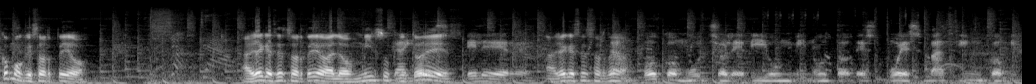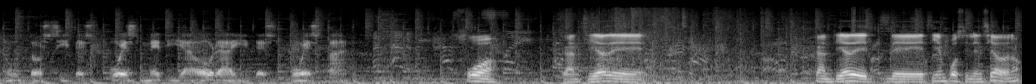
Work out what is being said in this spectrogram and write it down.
¿Cómo que sorteo? Habría que hacer sorteo a los mil suscriptores. LR. Habría que hacer sorteo. Tampoco mucho le di un minuto, después va cinco minutos y después media hora y después van. Fua. Cantidad de. Cantidad de, de tiempo silenciado, ¿no?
